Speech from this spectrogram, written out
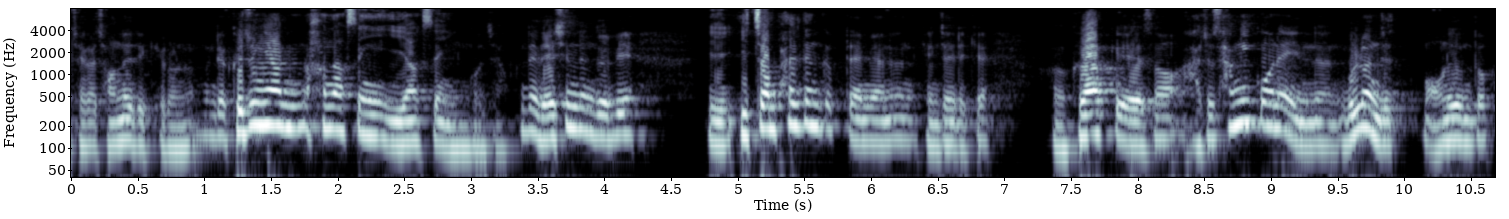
제가 전해 듣기로는. 근데 그 중에 한, 한 학생이 이 학생인 거죠. 근데 내신 등급이 2.8등급 되면은 굉장히 이렇게 어, 그 학교에서 아주 상위권에 있는, 물론 이제 뭐 어느 정도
